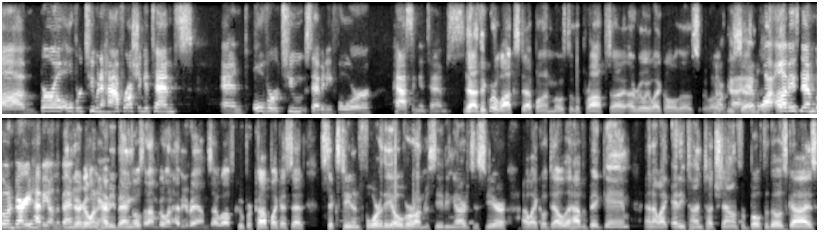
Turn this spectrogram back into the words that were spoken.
Um, Burrow over two and a half rushing attempts and over 274 passing attempts. Yeah, I think we're lockstep on most of the props. I, I really like all of those. Like okay. you said, and why- I- obviously, I'm going very heavy on the Bengals. and you're going here. heavy Bengals, and I'm going heavy Rams. I love Cooper Kupp. Like I said, 16 and four to the over on receiving yards this year. I like Odell to have a big game, and I like anytime touchdown for both of those guys.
